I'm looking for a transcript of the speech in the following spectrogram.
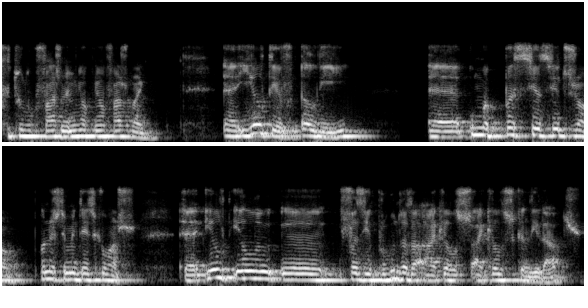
que tudo o que faz, na minha opinião, faz bem. Uh, e ele teve ali uh, uma paciência de Jó. Honestamente é isso que eu acho. Uh, ele, ele fazia perguntas àqueles, àqueles candidatos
